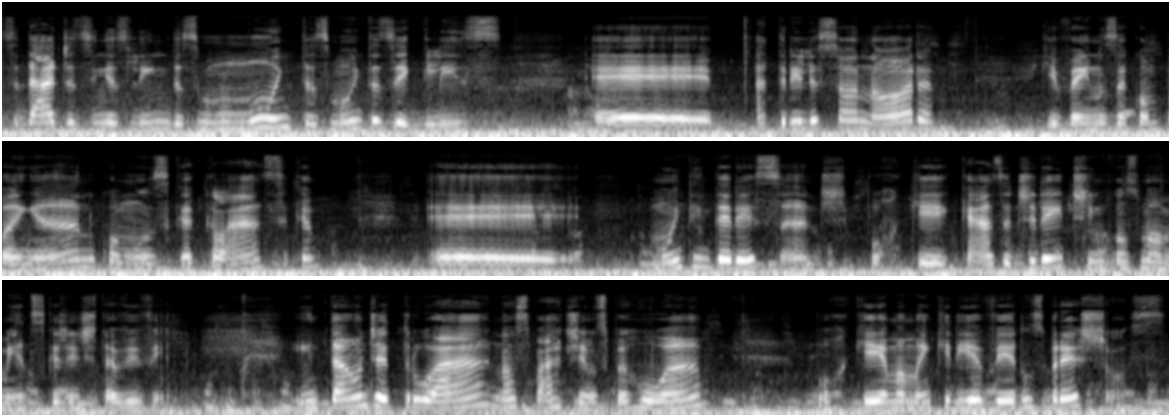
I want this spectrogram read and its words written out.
cidadezinhas lindas, muitas, muitas igrejas, é, a trilha sonora que vem nos acompanhando com música clássica é muito interessante, porque casa direitinho com os momentos que a gente está vivendo. Então, de Etruá, nós partimos para Rouen, porque a mamãe queria ver uns brechós.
